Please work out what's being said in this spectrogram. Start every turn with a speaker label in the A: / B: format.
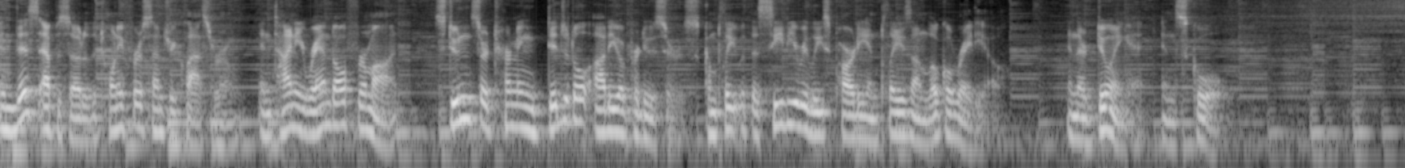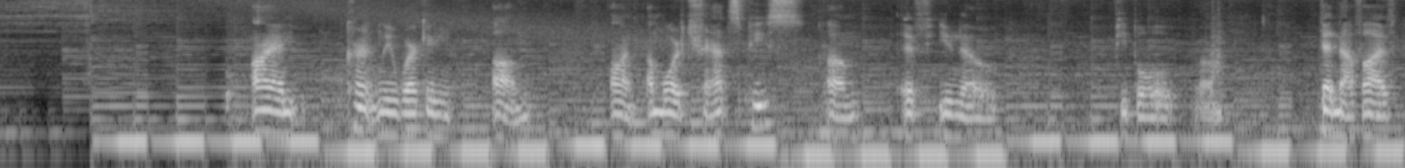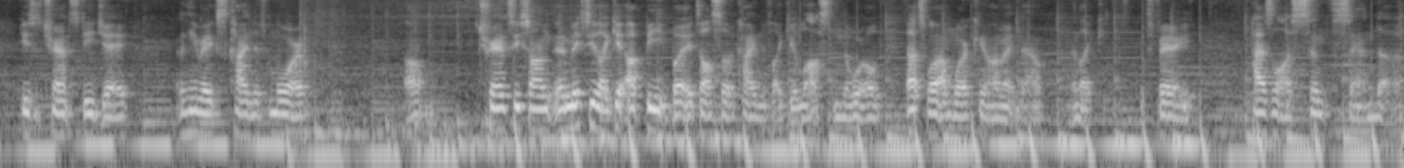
A: In this episode of the 21st Century Classroom, in tiny Randolph, Vermont, students are turning digital audio producers, complete with a CD release party and plays on local radio. And they're doing it in school.
B: I'm currently working um, on a more trance piece. Um, if you know people, um, Deadmau5, he's a trance DJ and he makes kind of more um, trancy song. It makes you like get upbeat, but it's also kind of like you're lost in the world. That's what I'm working on right now, and like it's very has a lot of synths and uh,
